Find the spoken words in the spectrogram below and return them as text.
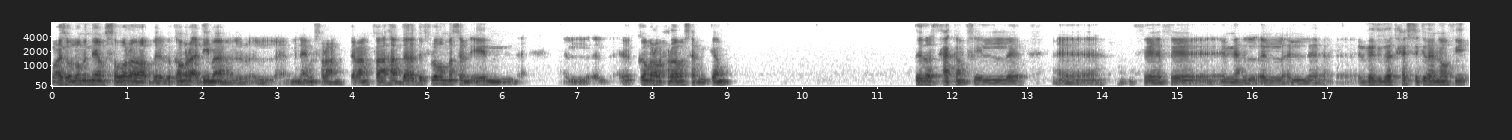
وعايز أقول لهم إن هي مصوره ب- بكاميرا قديمة من أيام الفراعنة. تمام؟ فهبدأ أضيف لهم مثلا إيه الكاميرا محروقة مثلا من الجنب. تقدر تتحكم في ال في في إن ال- ال- الفيديو ده تحس كده إن هو فيه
